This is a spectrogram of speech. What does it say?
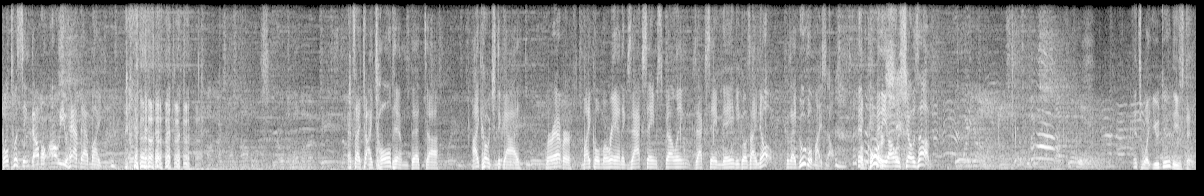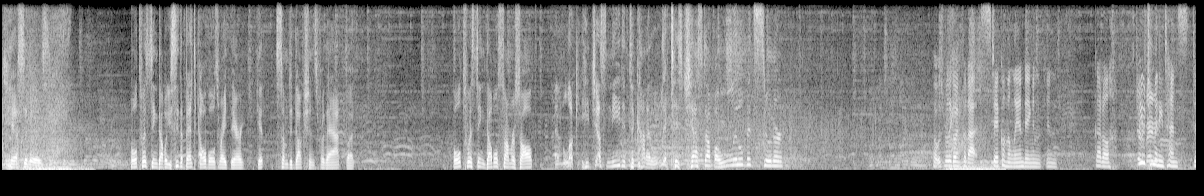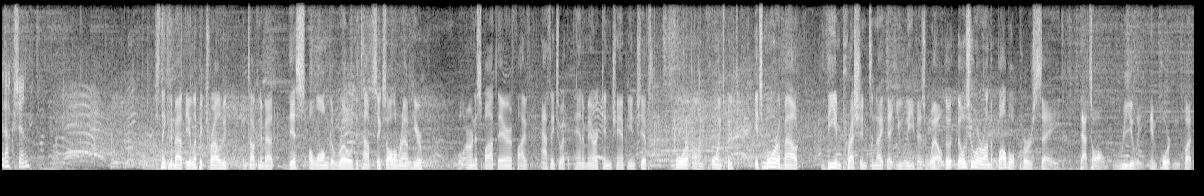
Full twisting double. Oh, you had that, Mike. As I, I told him that uh, I coached a guy forever, Michael Moran, exact same spelling, exact same name. He goes, I know, because I Google myself. Of course. and he always shows up. It's what you do these days. Yes, it is. Full twisting double. You see the bent elbows right there. Get some deductions for that, but full twisting double somersault. And look, he just needed to kind of lift his chest up a little bit sooner. but was really going for that stick on the landing and, and got a few too many tense deduction. Just thinking about the Olympic trial, we've been talking about this along the road. The top six all around here will earn a spot there. Five athletes who are at the Pan American Championships, four on points. But it's, it's more about the impression tonight that you leave as well. Th- those who are on the bubble, per se, that's all really important. But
